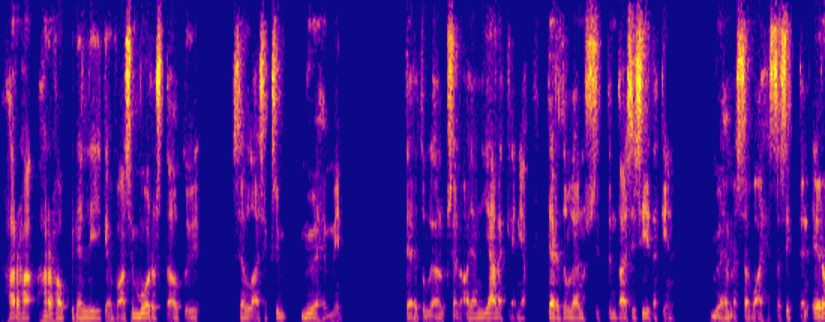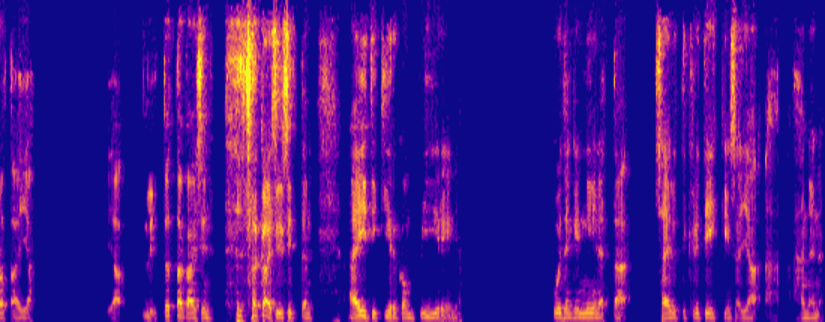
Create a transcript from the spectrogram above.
harha, harhaoppinen liike, vaan se muodostautui sellaiseksi myöhemmin Tertulianuksen ajan jälkeen. Ja Tertulianus sitten taisi siitäkin myöhemmässä vaiheessa sitten erota ja, ja liittyä takaisin, takaisin sitten äiti kirkon piiriin. Ja kuitenkin niin, että säilytti kritiikkinsä ja hänen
